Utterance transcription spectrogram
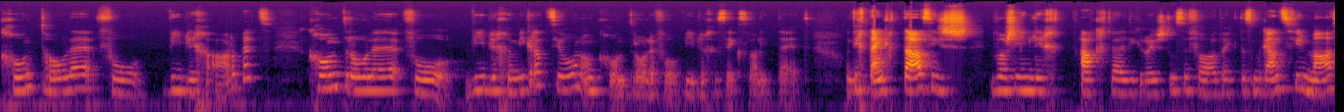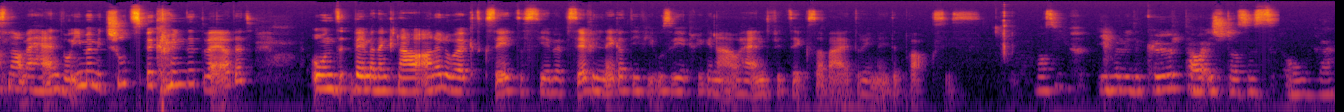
Kontrolle von weiblicher Arbeit, Kontrolle von weiblicher Migration und Kontrolle von weiblicher Sexualität. Und ich denke, das ist wahrscheinlich aktuell die größte Herausforderung, dass wir ganz viele Maßnahmen haben, die immer mit Schutz begründet werden. Und wenn man dann genau anschaut, sieht, dass sie eben sehr viele negative Auswirkungen auch haben für die Sexarbeiterinnen in der Praxis. Was ich immer wieder gehört habe, ist, dass es auch wegen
